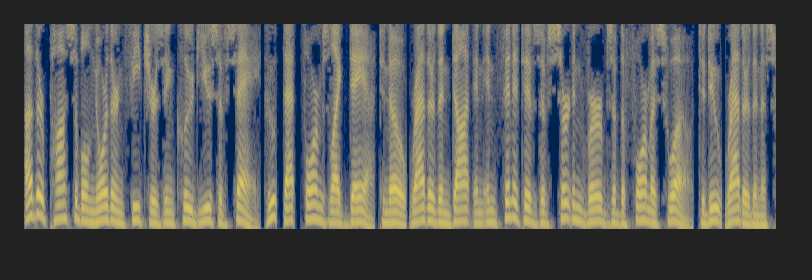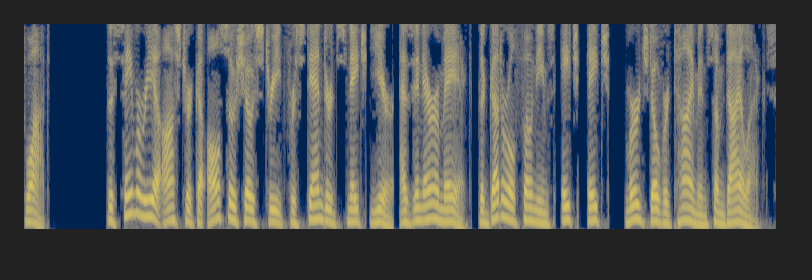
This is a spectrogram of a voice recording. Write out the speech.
Other possible northern features include use of say who, that, forms like dea to know rather than dot and infinitives of certain verbs of the form aswo to do rather than aswat. The Samaria Ostraca also show street for standard snach year, as in Aramaic, the guttural phonemes, h, h, merged over time in some dialects.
